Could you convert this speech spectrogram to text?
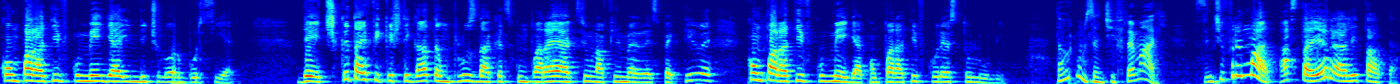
comparativ cu media indicilor bursieri. Deci, cât ai fi câștigat în plus dacă îți cumpărai acțiuni la firmele respective, comparativ cu media, comparativ cu restul lumii. Dar oricum sunt cifre mari. Sunt cifre mari. Asta e realitatea.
